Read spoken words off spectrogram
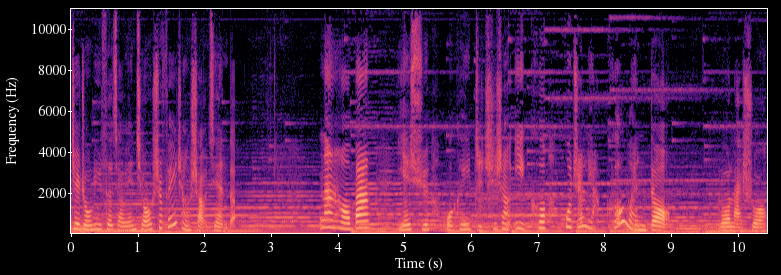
这种绿色小圆球是非常少见的。那好吧。也许我可以只吃上一颗或者两颗豌豆，罗拉说：“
